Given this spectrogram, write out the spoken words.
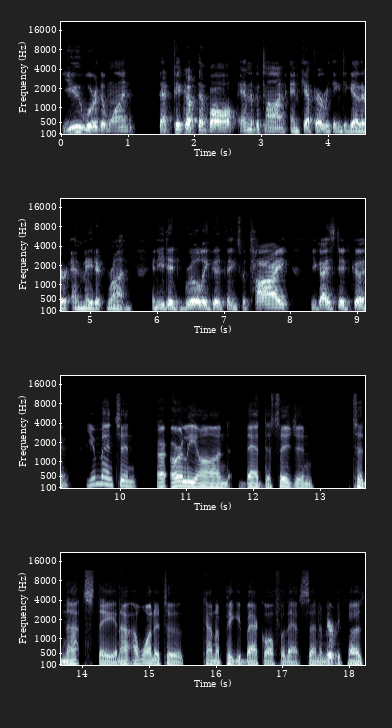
you were the one that picked up the ball and the baton and kept everything together and made it run. And you did really good things with Ty. You guys did good. You mentioned early on that decision to not stay, and I, I wanted to kind of piggyback off of that sentiment sure. because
